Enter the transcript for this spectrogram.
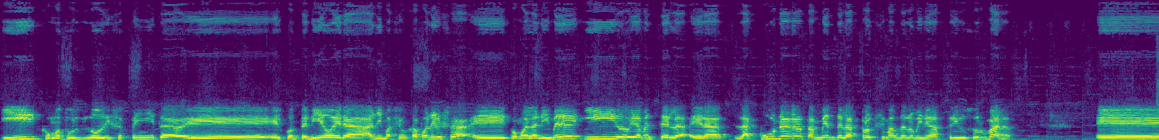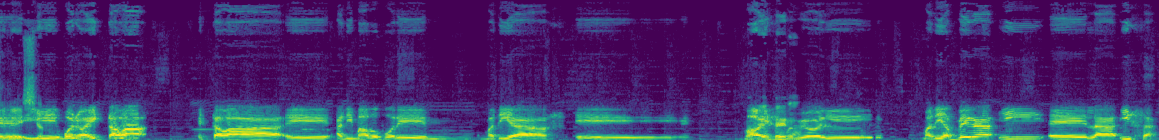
Y como tú lo dices, Peñita, eh, el contenido era animación japonesa, eh, como el anime, y obviamente la- era la cuna también de las próximas denominadas tribus urbanas. Eh, y bueno, ahí estaba, estaba eh, animado por eh, Matías, eh, Matías ay, se me Vega. el Matías Vega y eh, la Isa.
